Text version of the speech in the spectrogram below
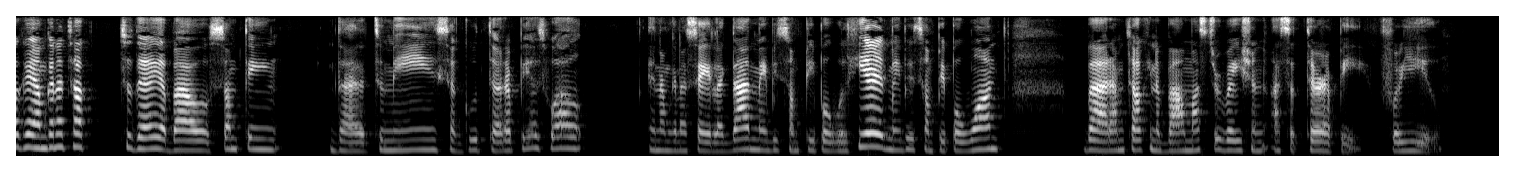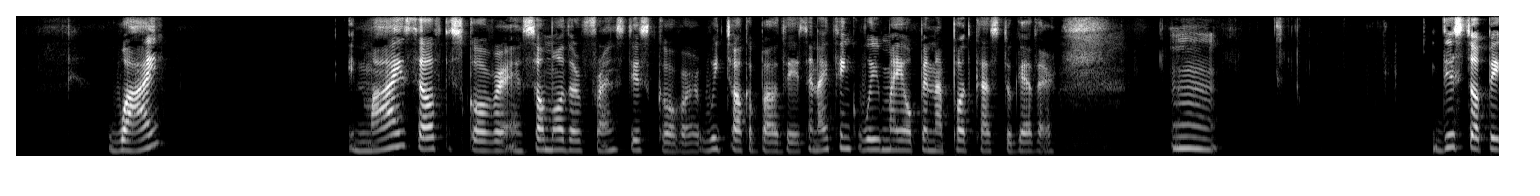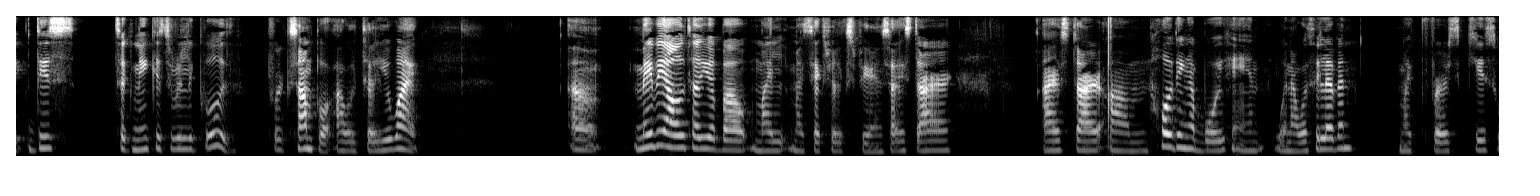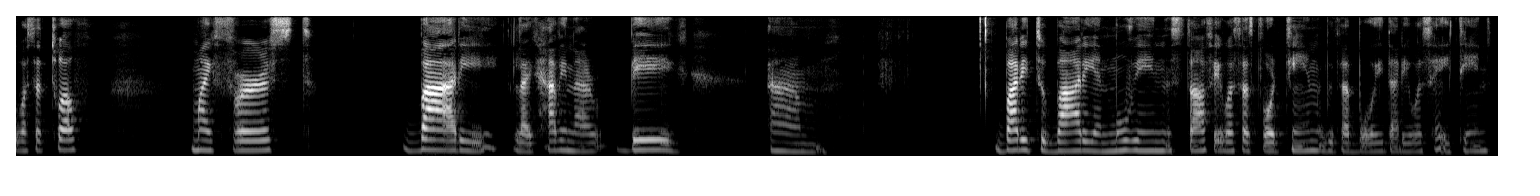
Okay, I'm gonna talk today about something that to me is a good therapy as well. And I'm gonna say it like that. Maybe some people will hear it, maybe some people won't. But I'm talking about masturbation as a therapy for you. Why? In my self discover and some other friends discover, we talk about this, and I think we may open a podcast together. Mm, this topic, this technique is really good. For example, I will tell you why. Uh, maybe I will tell you about my my sexual experience. I start I start um, holding a boy hand when I was eleven. My first kiss was at twelve. My first body, like having a big um, body to body and moving stuff. It was at 14 with a boy that he was 18.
